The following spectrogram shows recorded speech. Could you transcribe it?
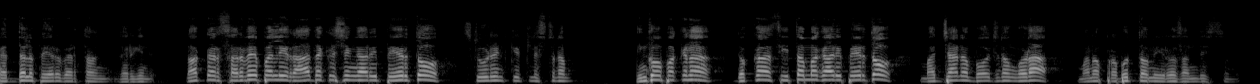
పెద్దల పేరు పెడతాం జరిగింది. డాక్టర్ సర్వేపల్లి రాధాకృష్ణ గారి పేరుతో స్టూడెంట్ కిట్లు ఇస్తున్నాం. ఇంకో పక్కన దొక్క సీతమ్మ గారి పేరుతో మధ్యాహ్న భోజనం కూడా మన ప్రభుత్వం ఈరోజు అందిస్తుంది.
